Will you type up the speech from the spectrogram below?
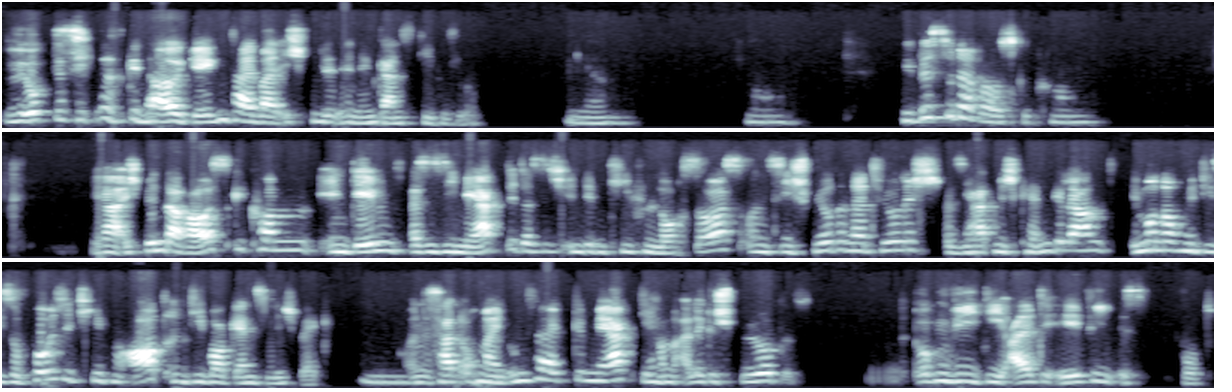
wirkte sich das genaue Gegenteil, weil ich fiel in ein ganz tiefes Loch. Ja. Wie bist du da rausgekommen? Ja, ich bin da rausgekommen, indem, also sie merkte, dass ich in dem tiefen Loch saß und sie spürte natürlich, also sie hat mich kennengelernt, immer noch mit dieser positiven Art und die war gänzlich weg. Mhm. Und es hat auch mein Umfeld gemerkt, die haben alle gespürt, irgendwie die alte Evi ist fort.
